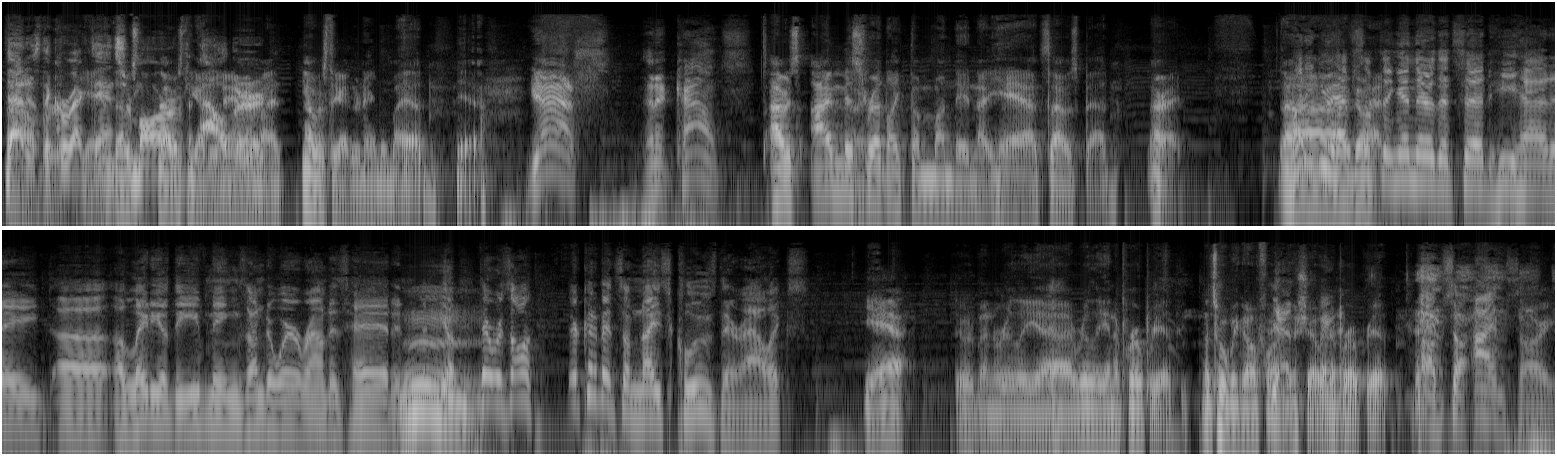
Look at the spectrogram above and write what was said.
That Albert. is the correct yeah, answer, was, Marv that Albert. My, that was the other name in my head. Yeah. Yes, and it counts. I was I misread like the Monday night. Yeah, that was bad. All right. Why did you uh, have uh, something ahead. in there that said he had a uh, a lady of the evening's underwear around his head, and mm. you know, hmm. there was all there could have been some nice clues there, Alex. Yeah, it would have been really uh, yeah. really inappropriate. That's what we go for yeah, on the show. Inappropriate. Oh, I'm sorry. I'm sorry.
